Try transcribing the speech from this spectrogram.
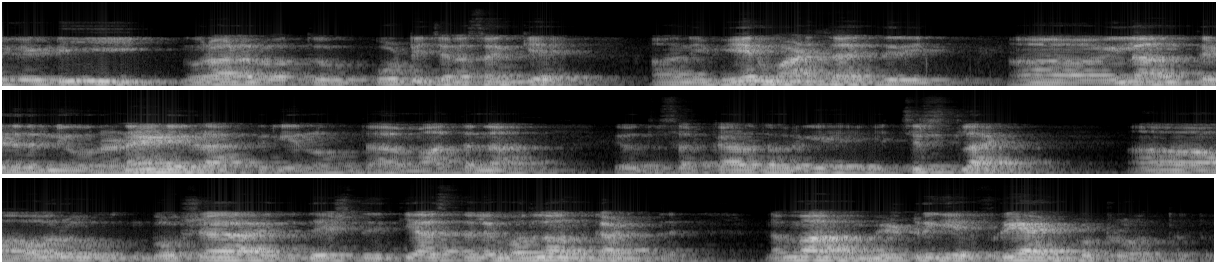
ಈಗ ಇಡೀ ನೂರ ನಲವತ್ತು ಕೋಟಿ ಜನಸಂಖ್ಯೆ ನೀವೇನು ಮಾಡ್ತಾ ಇದ್ದೀರಿ? ಇಲ್ಲ ಅಂತ ಹೇಳಿದ್ರೆ ನೀವು ರಣಹೇಡಿಗಳಾಗ್ತೀರಿ ಅನ್ನುವಂಥ ಮಾತನ್ನ ಇವತ್ತು ಸರ್ಕಾರದವರಿಗೆ ಎಚ್ಚರಿಸಲಾಗಿದೆ. ಅವರು ಬಹುಶಃ ಇದು ದೇಶದ ಇತಿಹಾಸದಲ್ಲೇ ಮೊದಲು ಅಂತ ಕಾಣ್ತದೆ. ನಮ್ಮ ಮಿಲಿಟರಿಗೆ ಫ್ರೀ ಹ್ಯಾಂಡ್ ಕೊಟ್ಟಿರುವಂಥದ್ದು.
